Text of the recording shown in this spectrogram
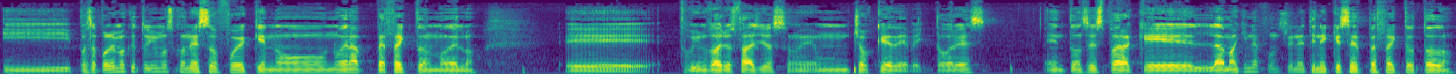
Y pues el problema que tuvimos con eso fue que no, no era perfecto el modelo. Eh, tuvimos varios fallos, eh, un choque de vectores. Entonces, para que la máquina funcione tiene que ser perfecto todo.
